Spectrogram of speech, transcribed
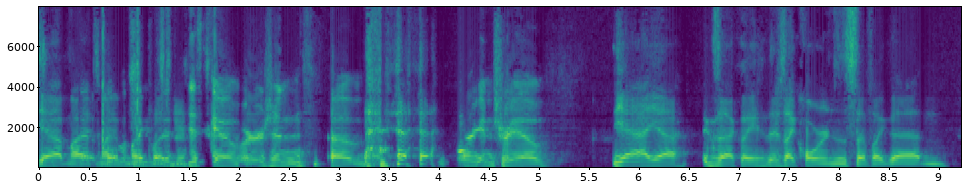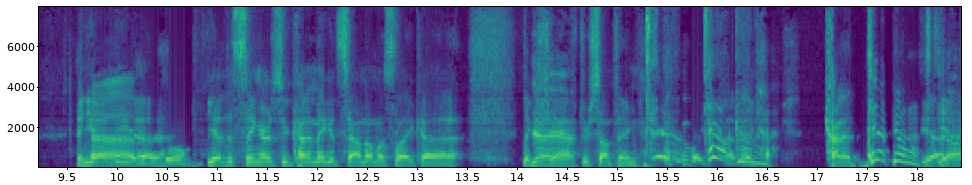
Yeah, my That's my, cool. It's my like pleasure. the disco version of organ trio. Yeah, yeah, exactly. There's like horns and stuff like that, and And you have the Uh, uh, cool. you have the singers who kind of make it sound almost like uh like Yeah, Shaft or something. like, kind of yeah.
